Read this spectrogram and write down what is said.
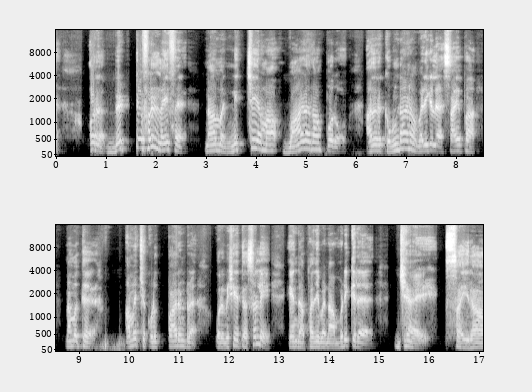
ஒரு பியூட்டிஃபுல் லைஃபை நாம நிச்சயமா வாழதான் போறோம். அதற்கு உண்டான வழிகளை சாய்ப்பா நமக்கு அமைச்சு கொடுப்பாருன்ற ஒரு விஷயத்த சொல்லி இந்த பதிவை நான் முடிக்கிற ஜெய் சைரா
